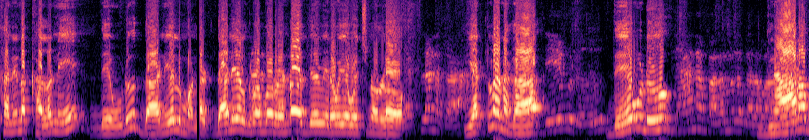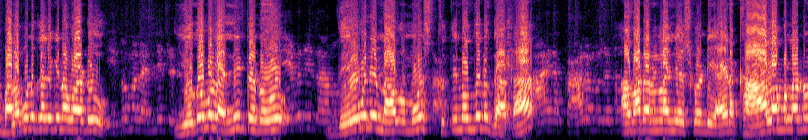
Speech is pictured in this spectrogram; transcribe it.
కనిన కళని దేవుడు దానియేలు మన్నాడు దానియేలు గ్రంథం రెండో అధ్యాయం ఇరవై వచనంలో ఎట్లనగా ఎట్లనగా దేవుడు దేవుడు జ్ఞాన బలములు గల జ్ఞాన బలములు కలిగిన వాడు. యుగములన్నిటి యుగములన్నింటను దేవుని నామము దేవుని నామము స్థుతినందును గాక. ఆయన కాలములను ఆ మాట అనలైన్ చేసుకోండి. ఆయన కాలములను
